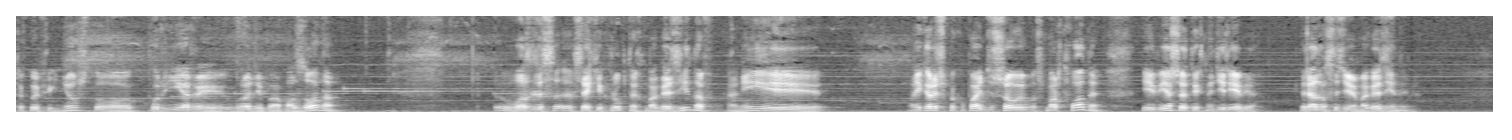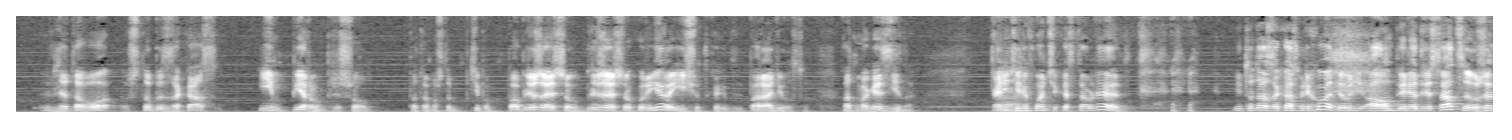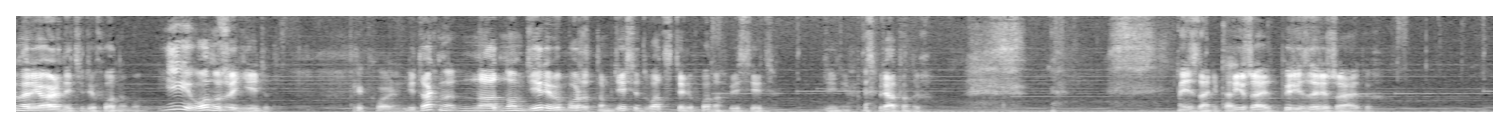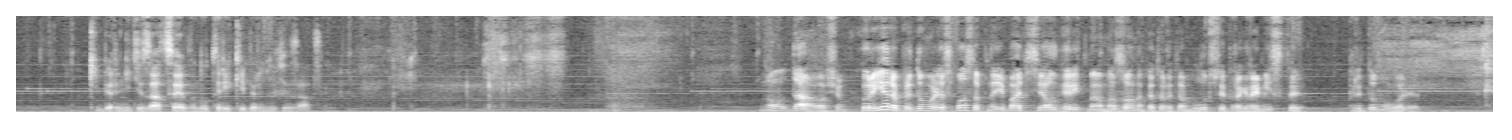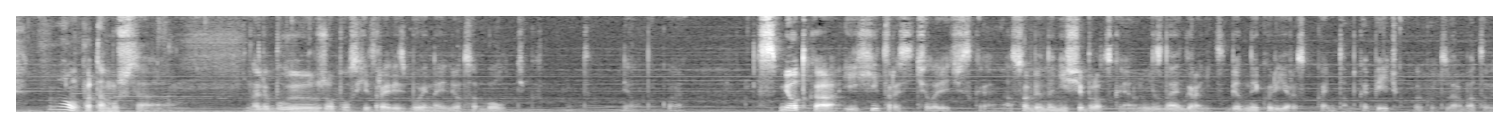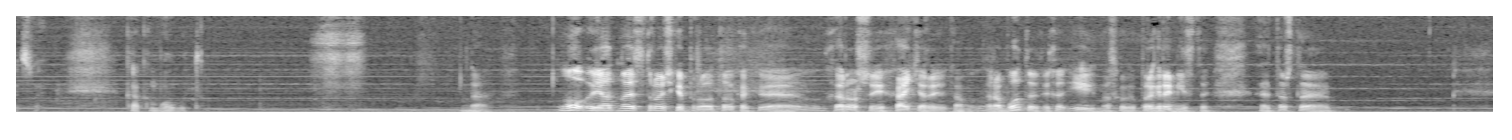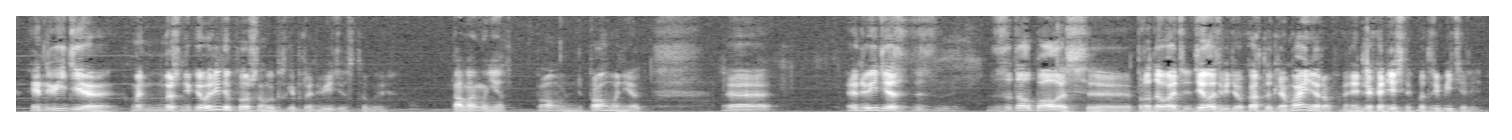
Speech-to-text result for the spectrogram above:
такую фигню, что курьеры вроде бы Амазона возле всяких крупных магазинов, они, они, короче, покупают дешевые смартфоны и вешают их на деревья рядом с этими магазинами. Для того, чтобы заказ им первым пришел. Потому что, типа, по ближайшего, ближайшего курьера ищут как по радиусу от магазина. Они а. телефончик оставляют, и туда заказ приходит, и, а он переадресация уже на реальный телефон ему. И он уже едет. Прикольно. И так на, на одном дереве может там 10-20 телефонов висеть где-нибудь спрятанных. Я не знаю, они приезжают, перезаряжают их. Кибернетизация внутри кибернетизации. Ну да, в общем, курьеры придумали способ наебать все алгоритмы Амазона, которые там лучшие программисты придумывали. Ну, потому что на любую жопу с хитрой резьбой найдется болтик. Вот, дело такое. Сметка и хитрость человеческая, особенно нищебродская, не знает границ. Бедные курьеры, сколько они там копеечку какую-то зарабатывают свою, как могут. Да. Ну, и одной строчкой про то, как э, хорошие хакеры там работают, и, и насколько программисты, э, то, что Nvidia, мы, мы же не говорили в прошлом выпуске про Nvidia с тобой? По-моему, нет. По-моему, по-моему нет. Э, Nvidia задолбалась э, продавать, делать видеокарты для майнеров, а не для конечных потребителей.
